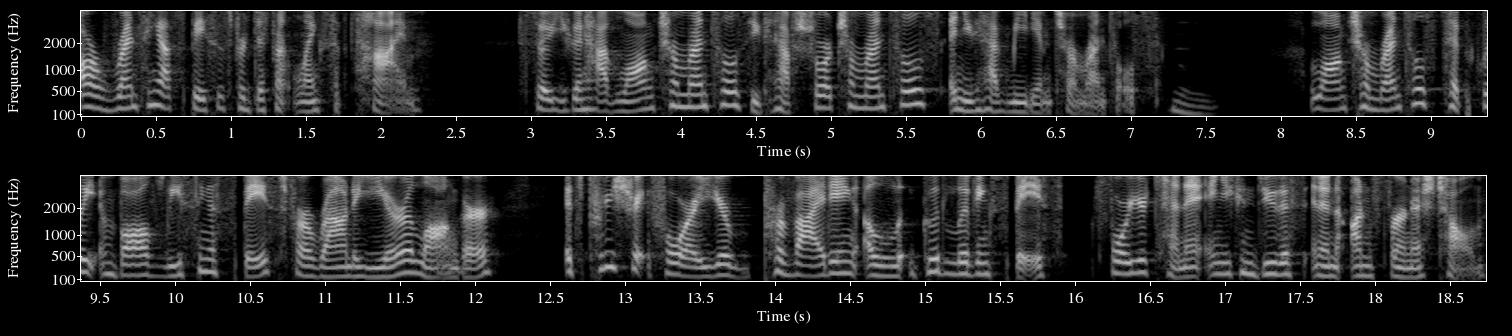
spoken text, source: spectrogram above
are renting out spaces for different lengths of time. So you can have long term rentals, you can have short term rentals, and you can have medium term rentals. Hmm. Long term rentals typically involve leasing a space for around a year or longer. It's pretty straightforward. You're providing a good living space for your tenant, and you can do this in an unfurnished home.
